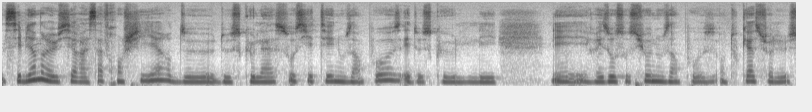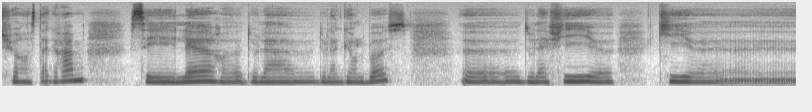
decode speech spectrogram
c'est bien de réussir à s'affranchir de, de ce que la société nous impose et de ce que les, les réseaux sociaux nous imposent. En tout cas, sur, sur Instagram, c'est l'ère de la, de la girl boss, euh, de la fille qui, euh,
